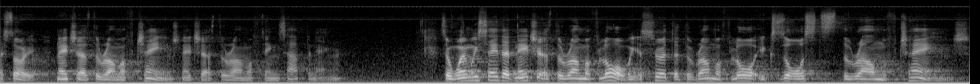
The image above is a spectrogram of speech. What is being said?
uh, sorry, nature as the realm of change, nature as the realm of things happening. So when we say that nature is the realm of law, we assert that the realm of law exhausts the realm of change.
